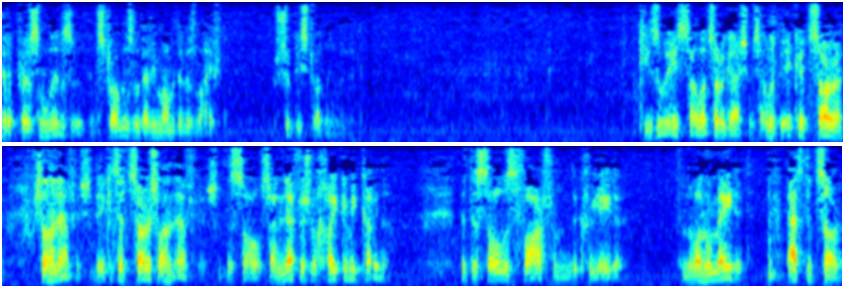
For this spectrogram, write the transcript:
that a person lives with and struggles with every moment of his life. Should be struggling with it. Shel hanefesh. The ikit tzara shel hanefesh, the soul. So hanefesh v'chayka mikayna. That the soul is far from the Creator, from the one who made it. That's the tzara.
